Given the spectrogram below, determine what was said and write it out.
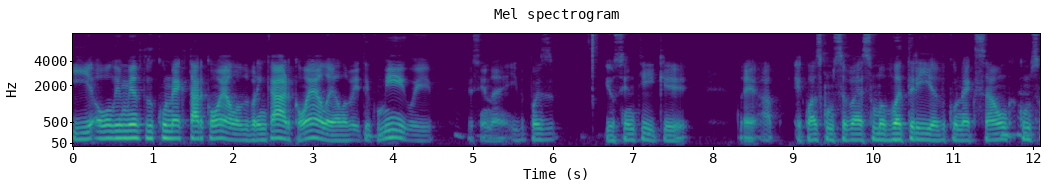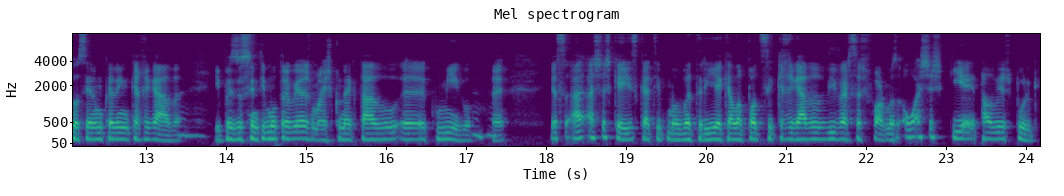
e houve ali um momento de conectar com ela, de brincar com ela, ela veio ter comigo e assim, né? E depois eu senti que né, é quase como se houvesse uma bateria de conexão que Uhum. começou a ser um bocadinho carregada. Uhum. E depois eu senti-me outra vez mais conectado eh, comigo. Uhum. né? Esse- achas que é isso? Que é tipo uma bateria que ela pode ser carregada de diversas formas? Ou achas que é talvez porque.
